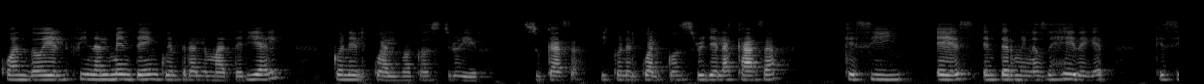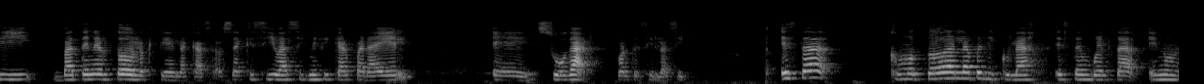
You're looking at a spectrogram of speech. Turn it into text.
cuando él finalmente encuentra el material con el cual va a construir su casa y con el cual construye la casa que sí es, en términos de Heidegger, que sí va a tener todo lo que tiene la casa, o sea, que sí va a significar para él eh, su hogar, por decirlo así. Esta, como toda la película, está envuelta en un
